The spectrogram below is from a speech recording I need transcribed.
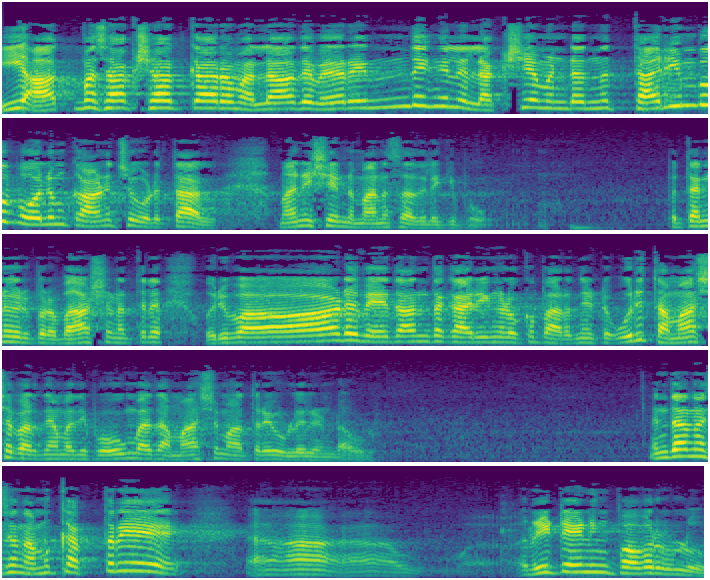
ഈ ആത്മസാക്ഷാത്കാരം അല്ലാതെ വേറെ എന്തെങ്കിലും ലക്ഷ്യമുണ്ടെന്ന് തരിമ്പ് പോലും കാണിച്ചു കൊടുത്താൽ മനുഷ്യന്റെ മനസ്സ് അതിലേക്ക് പോകും. ഇപ്പൊ തന്നെ ഒരു പ്രഭാഷണത്തിൽ ഒരുപാട് വേദാന്ത കാര്യങ്ങളൊക്കെ പറഞ്ഞിട്ട് ഒരു തമാശ പറഞ്ഞാൽ മതി. പോകുമ്പോ ആ തമാശ മാത്രമേ ഉള്ളിലുണ്ടാവുള്ളൂ. എന്താന്ന് വെച്ചാൽ നമുക്ക് അത്രേ റീറ്റൈനിങ് പവർ ഉള്ളൂ.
